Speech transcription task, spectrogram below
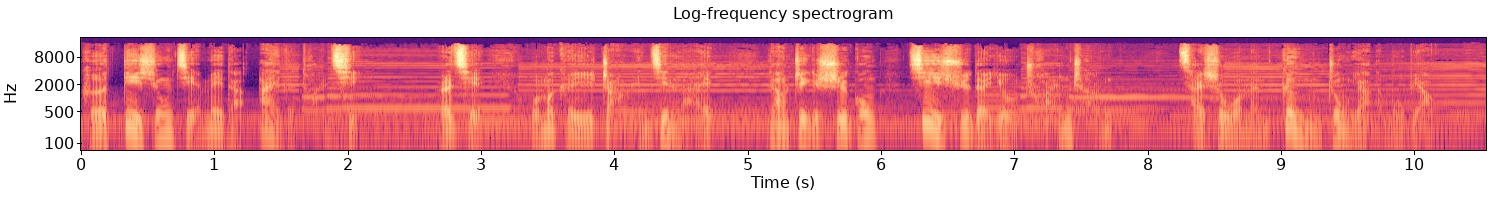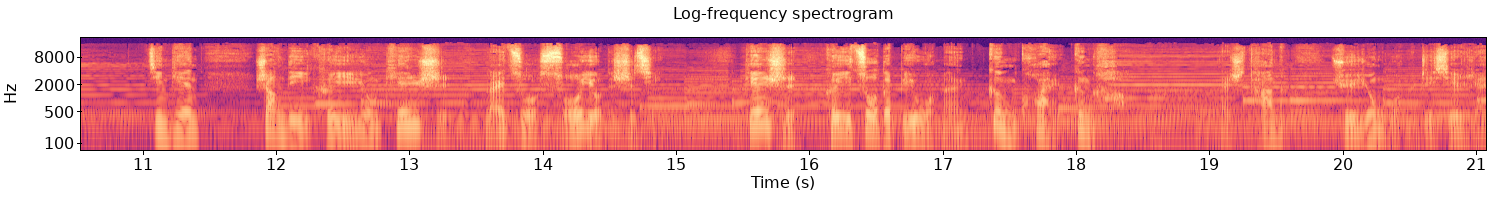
和弟兄姐妹的爱的团契，而且我们可以找人进来，让这个事工继续的有传承，才是我们更重要的目标。今天，上帝可以用天使来做所有的事情，天使可以做得比我们更快更好，但是他呢，却用我们这些人，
